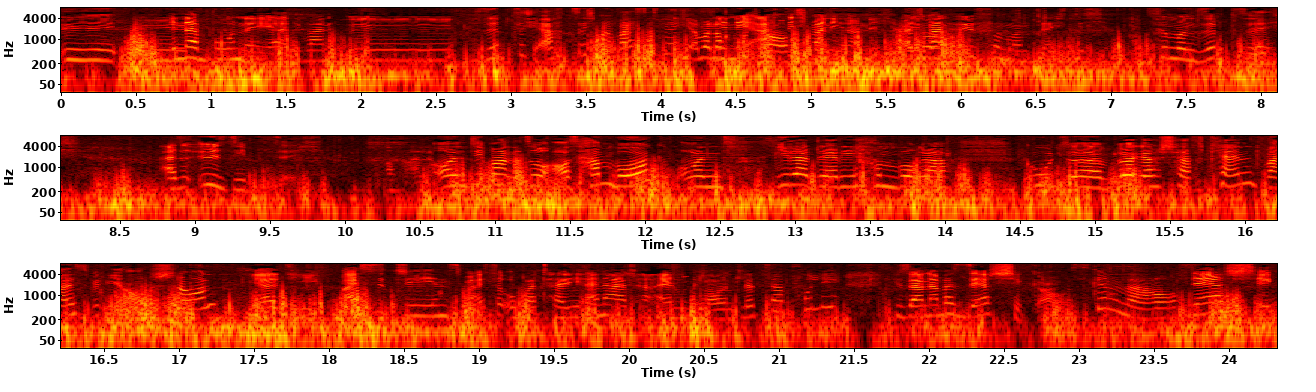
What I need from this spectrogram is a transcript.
Ü, Ü, In der Bohne, ja. Die waren Ü. 70, 80, man weiß es nicht, aber noch Nee, nee, gut drauf. 80 waren die noch nicht. Aber Also- die waren Ü65. 75. Also Ü70. Auf alle Fälle. Und die waren also aus Hamburg. Und jeder, der die Hamburger gute Bürgerschaft kennt, weiß, wie die ausschauen. Ja, die weiße Jeans, weiße Oberteil. Die eine hatte einen grauen Glitzerpulli. Die sahen aber sehr schick aus. Genau. Sehr schick.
